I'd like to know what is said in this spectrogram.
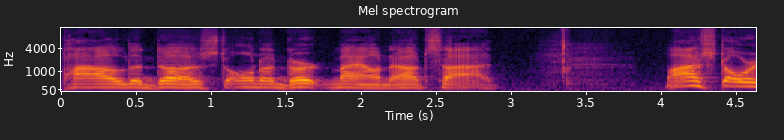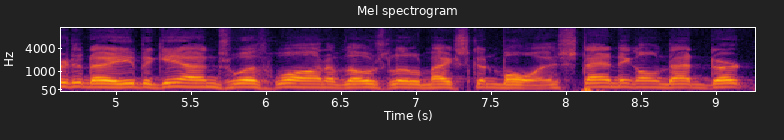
piled the dust on a dirt mound outside. My story today begins with one of those little Mexican boys standing on that dirt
